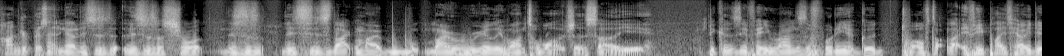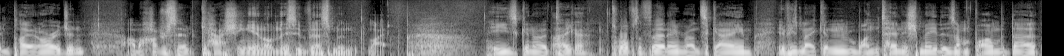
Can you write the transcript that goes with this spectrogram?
100%. Now this is this is a short. This is this is like my my really want to watch at the start of the year. Because if he runs the footy a good 12 times, like if he plays how he did play in Origin, I'm 100% cashing in on this investment. Like, he's going to take Okay. 12 to 13 runs a game. If he's making 110 ish meters, I'm fine with that.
